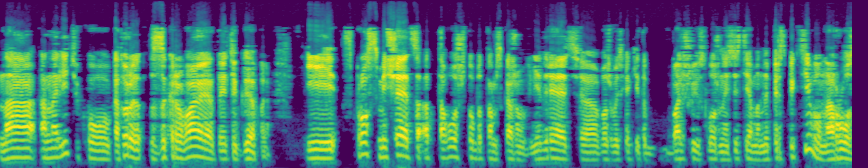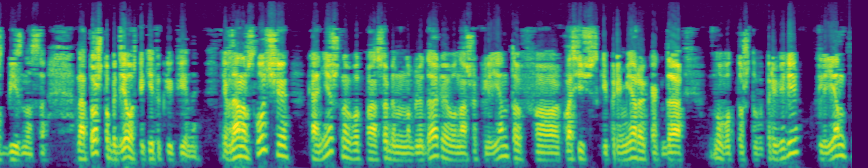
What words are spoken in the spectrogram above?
на аналитику, которая закрывает эти гэпы. И спрос смещается от того, чтобы, там, скажем, внедрять, э, может быть, какие-то большие сложные системы на перспективу, на рост бизнеса, на то, чтобы делать какие-то квиквины. И в данном случае, конечно, вот мы особенно наблюдали у наших клиентов э, классические примеры, когда ну вот то, что вы привели, клиент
